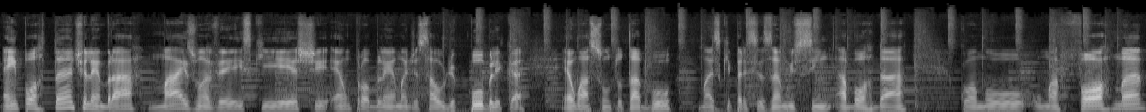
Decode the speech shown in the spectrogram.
É importante lembrar, mais uma vez, que este é um problema de saúde pública. É um assunto tabu, mas que precisamos sim abordar como uma forma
